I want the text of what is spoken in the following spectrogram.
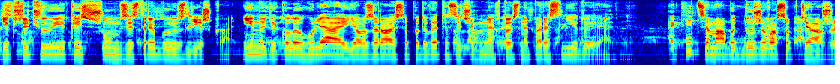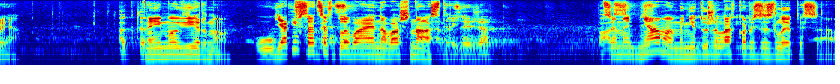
Якщо чую якийсь шум, зістрибую з ліжка. Іноді, коли гуляю, я озираюся подивитися, чи мене хтось не переслідує. Це, мабуть, дуже вас обтяжує. Неймовірно. Як все це впливає на ваш настрій? Цими днями мені дуже легко розізлитися.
